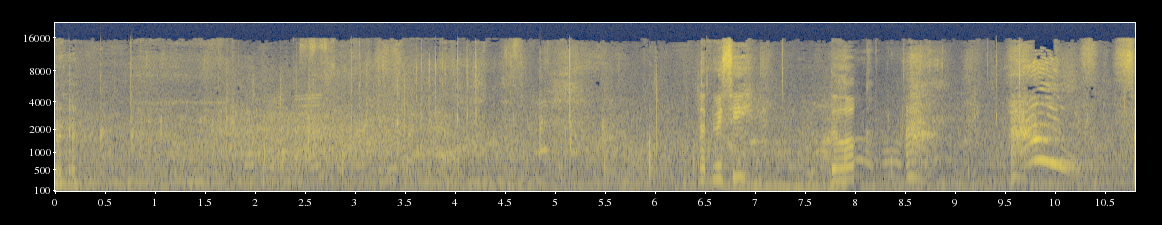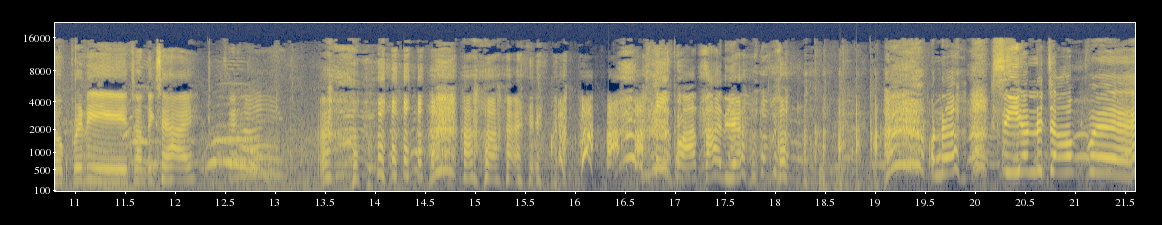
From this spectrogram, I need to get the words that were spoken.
let me see the look. So pretty. Cantik say hi. Say hi. Latah dia. Udah sian udah capek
